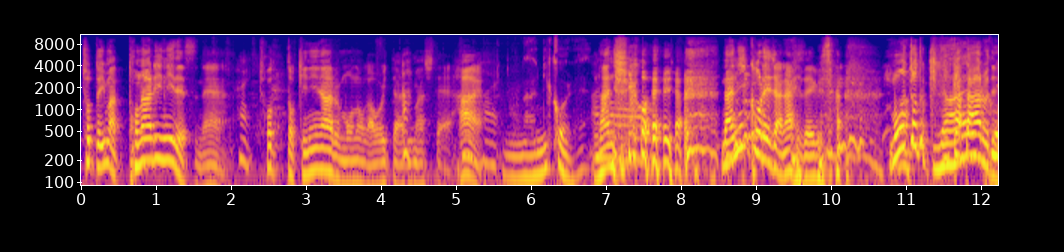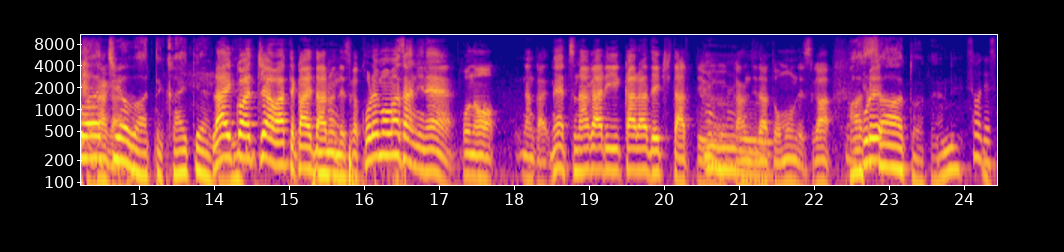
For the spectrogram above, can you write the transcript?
ちょっと今、隣にですね、はい。ちょっと気になるものが置いてありまして、はい。何これ？あのー何これ、いや、何これじゃないです、江口さん。もうちょっと聞き方あるでしょ、ライクアチアなんか。ワって書いてある、ライクアチアワって書いてあるんですが、これもまさにね、この、なんかね、つながりからできたっていう感じだと思うんですが、パこれ、スはアートだよね。そうです。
